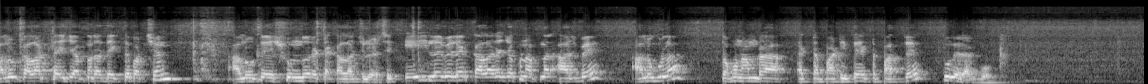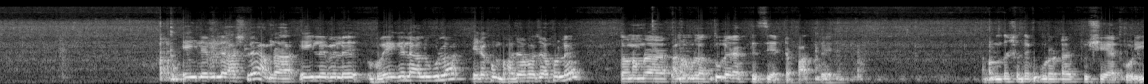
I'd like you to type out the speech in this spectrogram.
আলুর কালারটা এই যে আপনারা দেখতে পাচ্ছেন, আলুতে সুন্দর একটা কালার চলে আসছে। এই লেভেলের কালারে যখন আপনার আসবে আলুগুলা, তখন আমরা একটা বাটিতে, একটা পাত্রে তুলে রাখব। এই লেভেলে আসলে আমরা এই লেভেলে হয়ে গেলে আলুগুলা, এরকম ভাজা ভাজা হলে তখন আমরা আলুগুলা তুলে রাখতেছি একটা পাত্রে। আপনাদের সাথে পুরোটা একটু শেয়ার করি।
